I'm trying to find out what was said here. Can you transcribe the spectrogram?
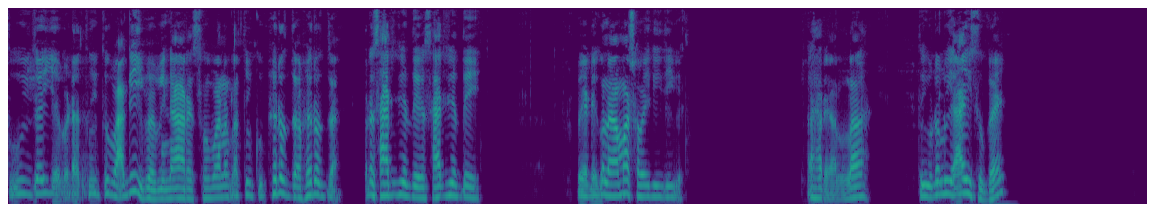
তুই যাইয়া বেটা, তুই তো আগেই পাবি না, আরে সোবানালা তুই ফেরত যা ফেরত যা। আরে সারিয়ে দে সারিয়ে দে। পেটে কোনো আমার সবাই দিয়ে যাইবে আহারে আল্লাহ, তুই ওটা লুই আইসু গায়ে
